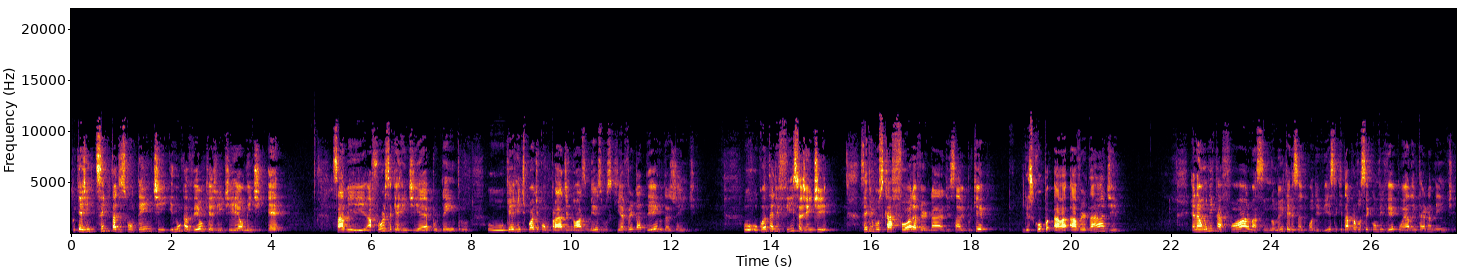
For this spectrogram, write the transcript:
porque a gente sempre está descontente e nunca vê o que a gente realmente é. Sabe, a força que a gente é por dentro, o que a gente pode comprar de nós mesmos que é verdadeiro da gente o, o quanto é difícil a gente sempre buscar fora a verdade, sabe? Porque, desculpa, a, a verdade ela é a única forma, assim, no meu interessante ponto de vista, que dá para você conviver com ela internamente.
